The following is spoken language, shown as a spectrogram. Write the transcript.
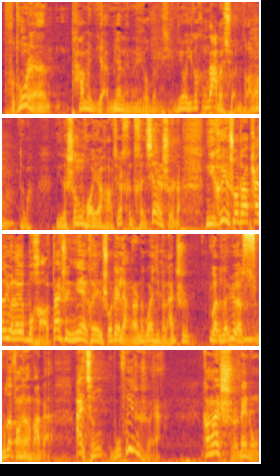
普通人他们也面临着一个问题：你有一个更大的选择了嘛，对吧？你的生活也好，其实很很现实的。你可以说他拍的越来越不好，但是你也可以说这两个人的关系本来是越来越俗的方向发展。爱情无非是这样。刚开始那种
